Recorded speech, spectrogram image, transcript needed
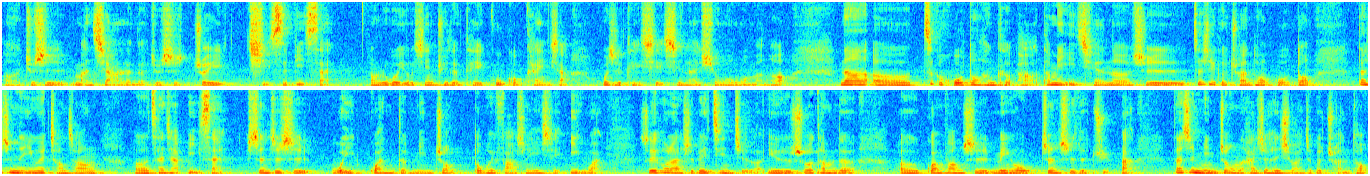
呃，就是蛮吓人的，就是追骑士比赛。啊、如果有兴趣的，可以 Google 看一下，或者可以写信来询问我们哈、那呃，这个活动很可怕，他们以前呢是这是一个传统活动，但是呢，因为常常呃参加比赛，甚至是围观的民众都会发生一些意外，所以后来是被禁止了。也就是说，他们的呃官方是没有正式的举办。但是民众呢还是很喜欢这个传统，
